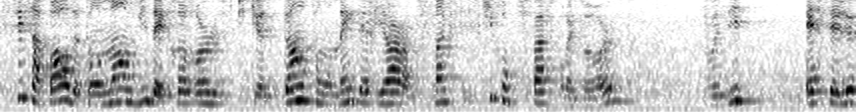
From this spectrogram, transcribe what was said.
si ça part de ton envie d'être heureuse, puis que dans ton intérieur, tu sens que c'est ce qu'il faut que tu fasses pour être heureuse, vas-y, essaie-le.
